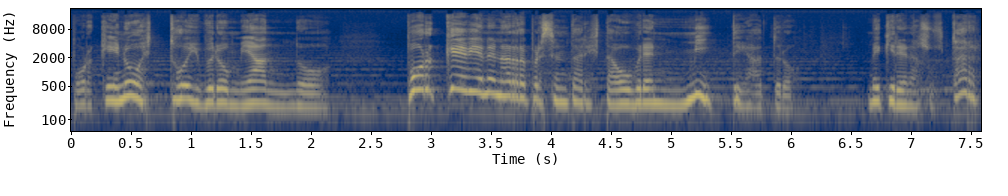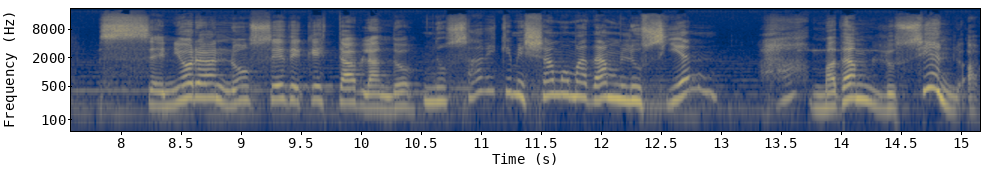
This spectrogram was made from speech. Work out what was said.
porque no estoy bromeando. ¿Por qué vienen a representar esta obra en mi teatro? ¿Me quieren asustar? Señora, no sé de qué está hablando. ¿No sabe que me llamo Madame Lucien? Ah, Madame Lucien. Ah,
